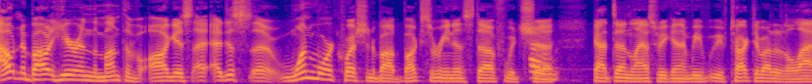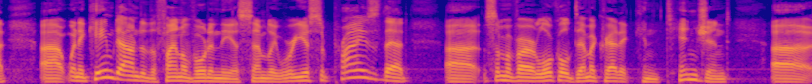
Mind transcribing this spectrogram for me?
out and about here in the month of August, I, I just uh, one more question about Bucks Arena stuff, which uh, oh. got done last week, and we've we've talked about it a lot. Uh, when it came down to the final vote in the assembly, were you surprised that uh, some of our local Democratic contingent uh,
